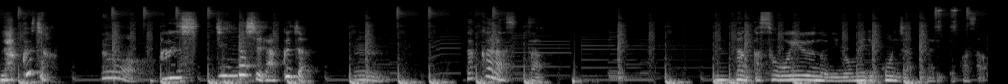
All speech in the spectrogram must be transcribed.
楽じゃん。そう。安心だし楽じゃん。うんだからさなんかそういうのにのめり込んじゃったりとかさ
